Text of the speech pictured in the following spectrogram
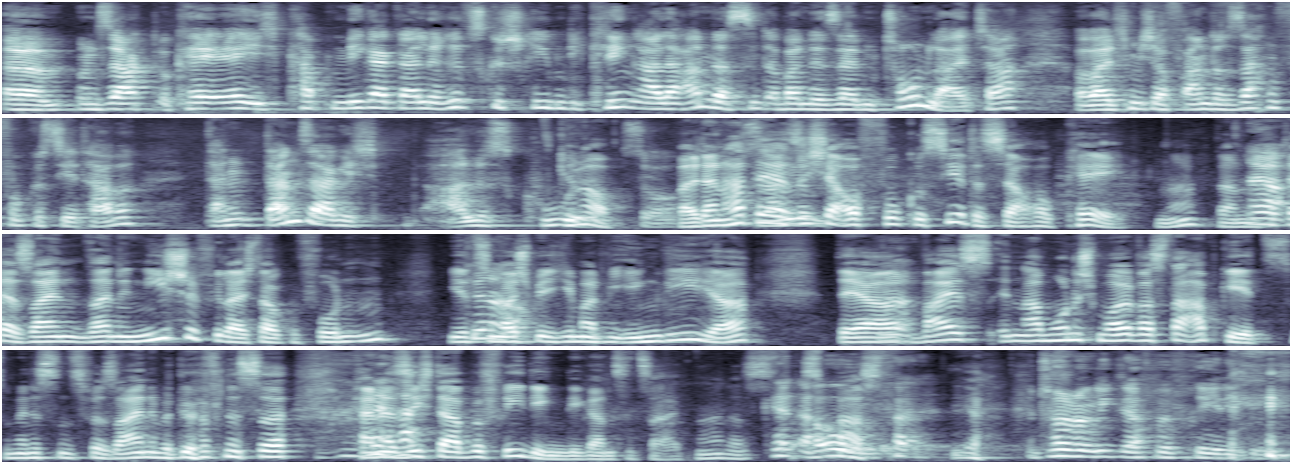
ähm, und sagt, okay, ey, ich habe mega geile Riffs geschrieben, die klingen alle anders, sind aber in derselben Tonleiter, weil ich mich auf andere Sachen fokussiert habe, dann, dann sage ich, alles cool. Genau. So. Weil dann hat er sich ja auch fokussiert, das ist ja auch okay. Ne? Dann Ja. hat er sein, seine Nische vielleicht auch gefunden. Hier zum Genau. Beispiel jemand wie Ingwie, ja, der Ja. weiß in harmonisch Moll, was da abgeht. Zumindest für seine Bedürfnisse kann er sich da befriedigen die ganze Zeit. Ne? Das, das Oh, passt. Ja. Betonung liegt auf befriedigen.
